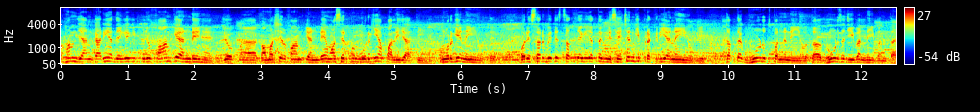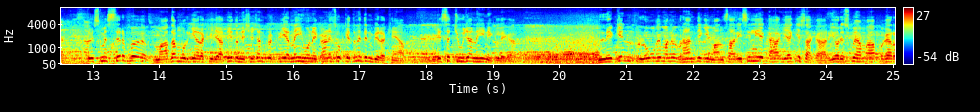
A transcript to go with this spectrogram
हम जानकारियाँ देंगे कि जो फार्म के अंडे हैं, जो कॉमर्शियल फार्म के अंडे हैं, वहाँ सिर्फ़ मुर्गियाँ पाली जाती हैं, मुर्गे नहीं होते। और ये सर्वविदित सत्य की जब तक निषेचन की प्रक्रिया नहीं होगी, तब तक भ्रूण उत्पन्न नहीं होता और भ्रूण से जीवन नहीं बनता है। तो इसमें सिर्फ़ मादा मुर्गियाँ रखी जाती हैं तो निषेचन प्रक्रिया नहीं होने कारण इसको कितने दिन भी रखें आप, इससे चूजा नहीं निकलेगा। लेकिन लोगों के मन में भ्रांति की मांसाहारी, इसीलिए कहा गया कि शाकाहारी। और इसमें हम आप अगर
